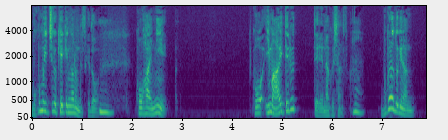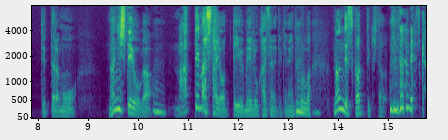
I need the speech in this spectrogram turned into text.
僕も一度経験があるんですけど、うん。後輩に、こう、今空いてるって連絡したんです。はい。僕らの時なんて言ったらもう、何してようが、うん。待ってましたよっていうメールを返さないといけないところが、何ですかって来た。何ですか？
